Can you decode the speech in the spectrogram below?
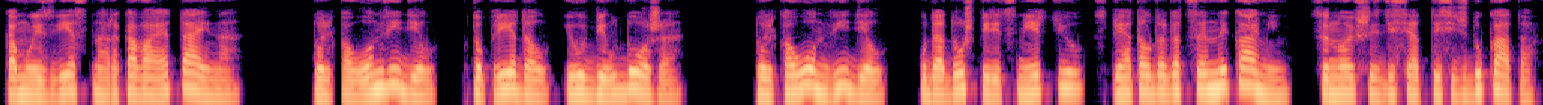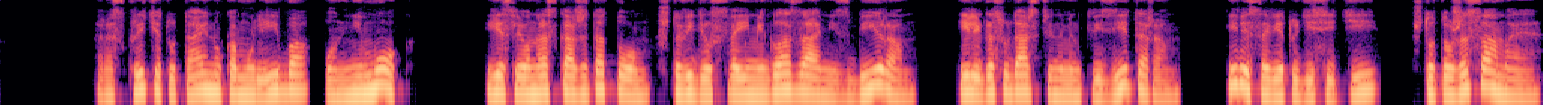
кому известна роковая тайна. Только он видел, кто предал и убил Дожа. Только он видел, куда Дож перед смертью спрятал драгоценный камень ценой в 60 тысяч дукатов. Раскрыть эту тайну кому-либо он не мог. Если он расскажет о том, что видел своими глазами с Биром или государственным инквизитором, или Совету Десяти, что то же самое,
